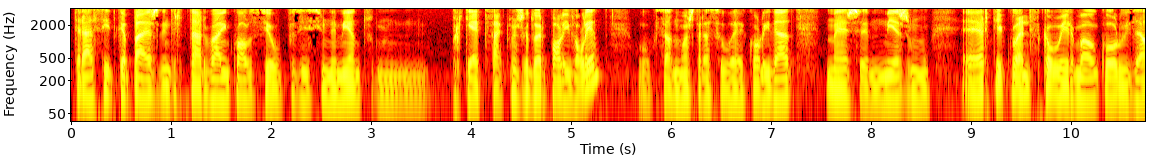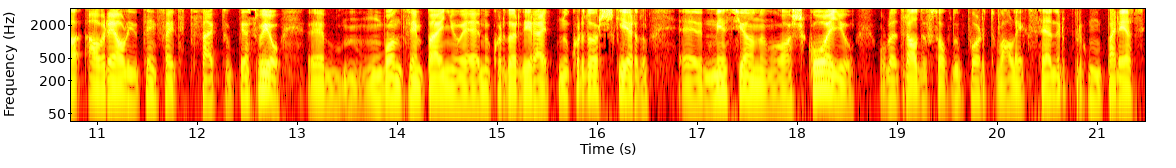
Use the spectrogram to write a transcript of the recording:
terá sido capaz de interpretar bem qual o seu posicionamento hum, porque é de facto um jogador polivalente, o que só demonstra a sua qualidade, mas eh, mesmo eh, articulando-se com o irmão, com o Luís Aurélio, tem feito de facto, penso eu, eh, um bom desempenho no corredor direito. No corredor esquerdo, menciono ou escolho o lateral do Futebol do Porto, o Alexandre, porque me parece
